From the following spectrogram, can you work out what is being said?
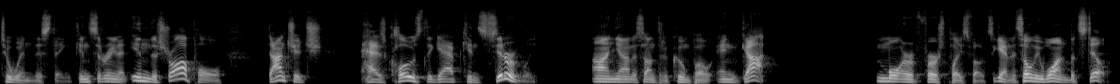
to win this thing, considering that in the straw poll, Doncic has closed the gap considerably on Giannis Antetokounmpo and got more first place votes. Again, it's only one, but still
